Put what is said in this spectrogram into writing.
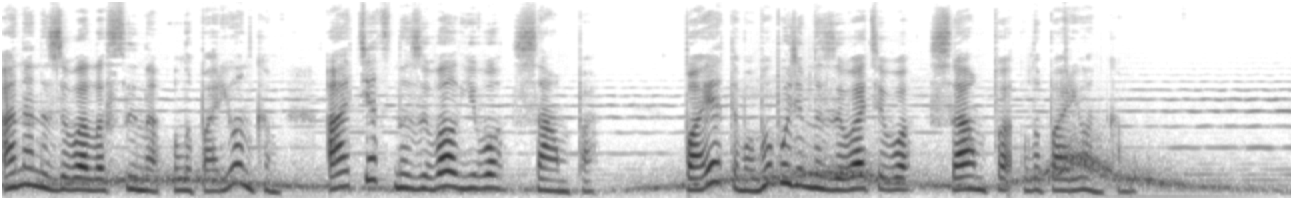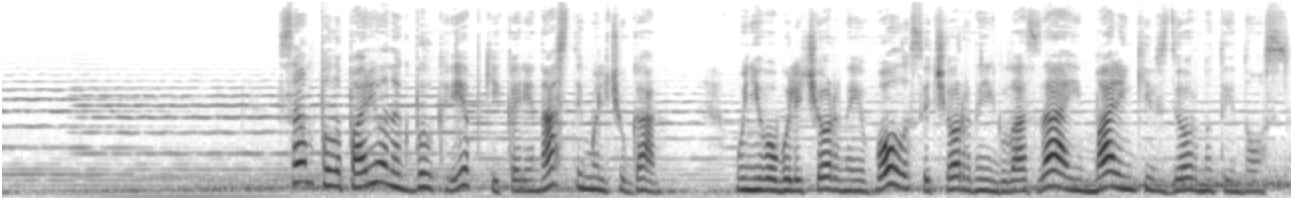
Она называла сына лопаренком, а отец называл его Сампа поэтому мы будем называть его Сампа-лопаренком. Сампа-лопаренок был крепкий, коренастый мальчуган. У него были черные волосы, черные глаза и маленький вздернутый нос.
